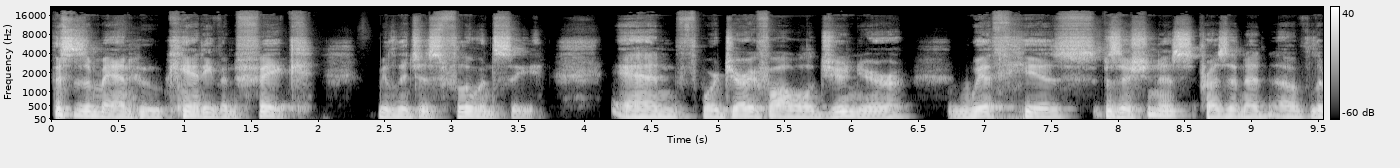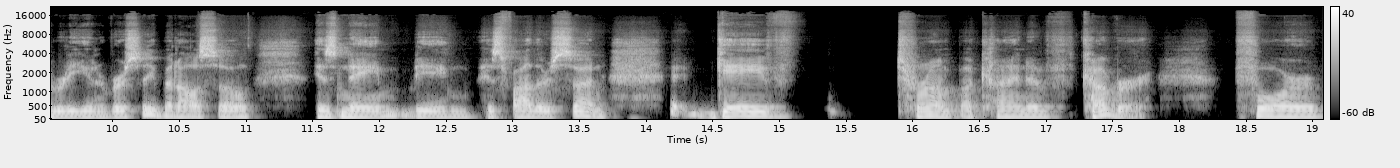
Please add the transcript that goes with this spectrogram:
This is a man who can't even fake religious fluency. And for Jerry Falwell Jr., with his position as president of Liberty University, but also his name being his father's son, gave Trump a kind of cover for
